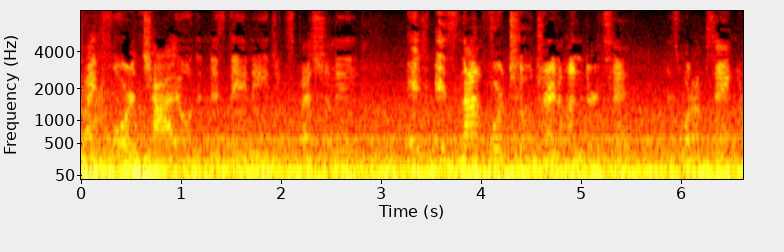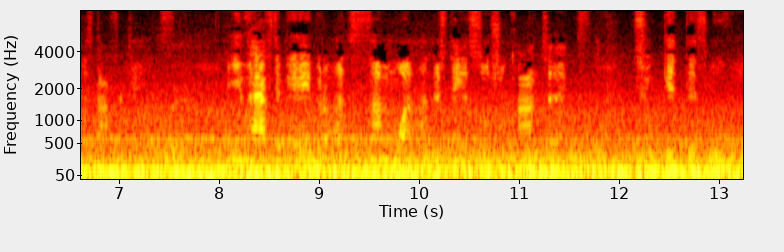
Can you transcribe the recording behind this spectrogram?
like for a child in this day and age, especially, it, it's not for children under ten. Is what I'm saying when it's not for kids. You have to be able to un- somewhat understand social context to get this movie.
